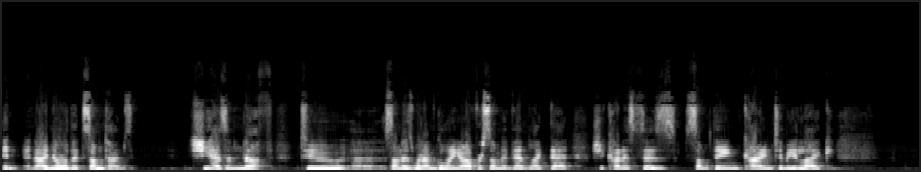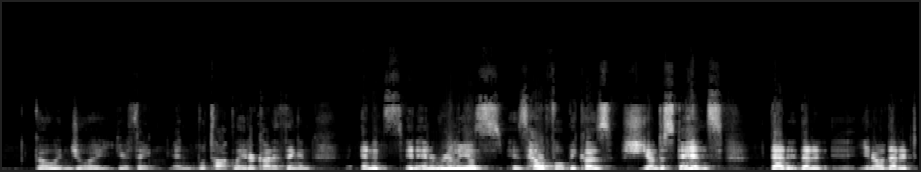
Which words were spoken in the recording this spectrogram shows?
and, and I know that sometimes she has enough to uh, sometimes when i'm going out for some event like that she kind of says something kind to me like go enjoy your thing and we'll talk later kind of thing. And and it's and it really is is helpful because she understands that it, that it you know that it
